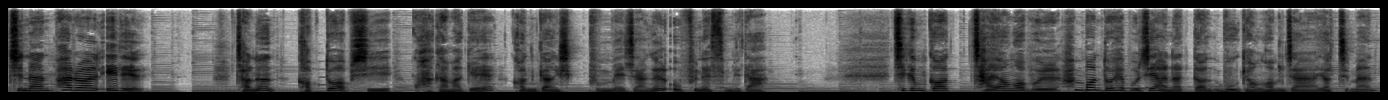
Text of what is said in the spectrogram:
지난 8월 1일, 저는 겁도 없이 과감하게 건강식품 매장을 오픈했습니다. 지금껏 자영업을 한 번도 해보지 않았던 무경험자였지만,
